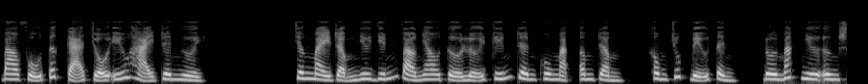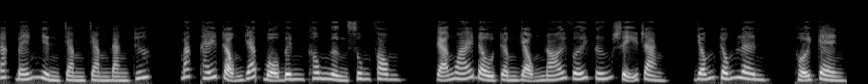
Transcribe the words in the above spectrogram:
bao phủ tất cả chỗ yếu hại trên người. Chân mày rậm như dính vào nhau tựa lưỡi kiếm trên khuôn mặt âm trầm, không chút biểu tình, đôi mắt như ưng sắc bén nhìn chầm chầm đằng trước, mắt thấy trọng giáp bộ binh không ngừng xung phong, gã ngoái đầu trầm giọng nói với tướng sĩ rằng, giống trống lên, thổi kèn,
